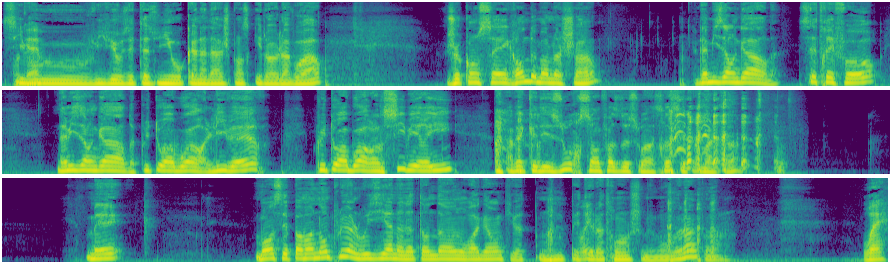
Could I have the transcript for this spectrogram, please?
Si vous vivez aux États-Unis ou au Canada, je pense qu'ils doivent l'avoir. Je conseille grandement l'achat. La mise en garde, c'est très fort. La mise en garde, plutôt à boire l'hiver, plutôt à boire en Sibérie, avec des ours en face de soi. Ça, c'est pas mal, ça. Mais Bon, c'est pas mal non plus en Louisiane en attendant un ouragan qui va nous péter Oui. la tronche. Mais bon, voilà. Quoi. Ouais.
